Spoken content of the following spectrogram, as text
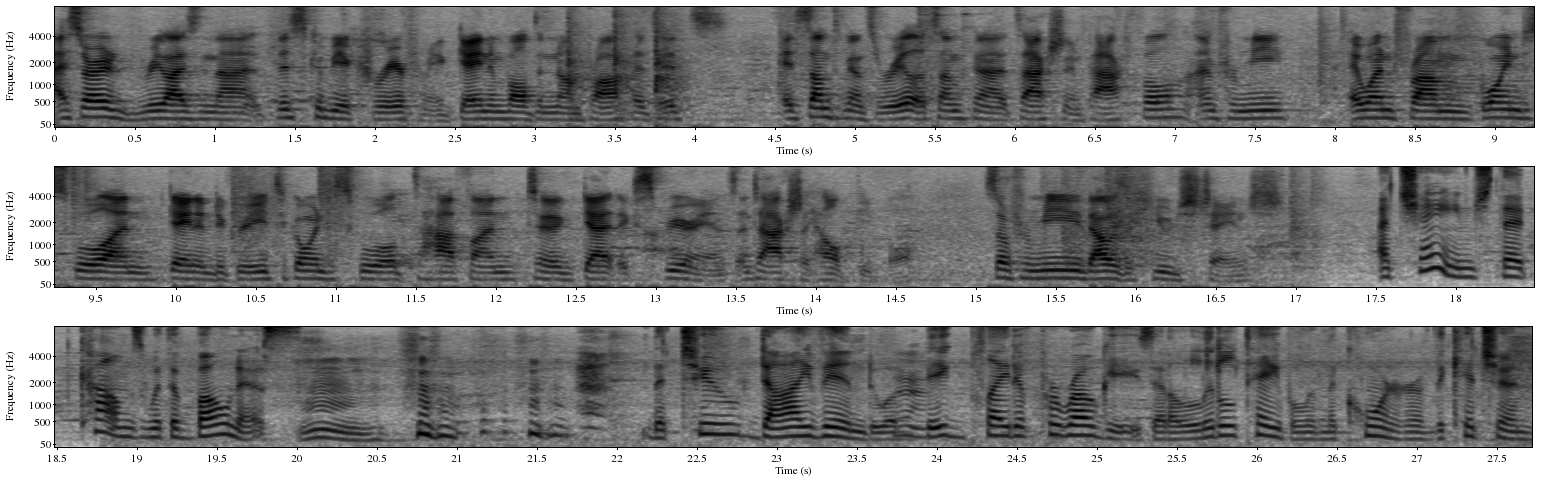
I started realizing that this could be a career for me. Getting involved in nonprofits, it's it's something that's real. It's something that's actually impactful. And for me, it went from going to school and getting a degree to going to school to have fun, to get experience, and to actually help people. So for me, that was a huge change. A change that comes with a bonus. Hmm. the two dive into a hmm. big plate of pierogies at a little table in the corner of the kitchen.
